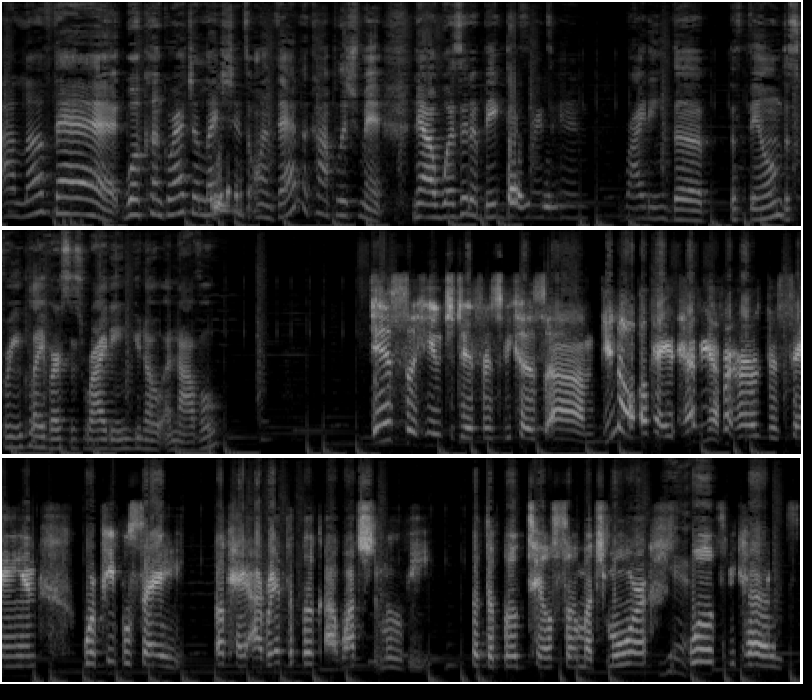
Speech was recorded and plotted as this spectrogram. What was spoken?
I love that. Well, congratulations on that accomplishment. Now, was it a big difference in writing the the film, the screenplay versus writing, you know, a novel? It's a huge difference because um, you know, okay, have you ever heard the saying where people say, Okay, I read the book, I watched the movie, but the book tells so much more. Yeah. Well, it's because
